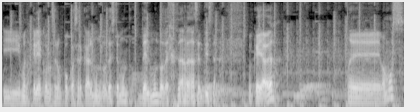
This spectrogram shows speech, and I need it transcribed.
Y bueno, quería conocer un poco acerca del mundo, de este mundo, del mundo de la edad renacentista. Ok, a ver. Eh, vamos.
